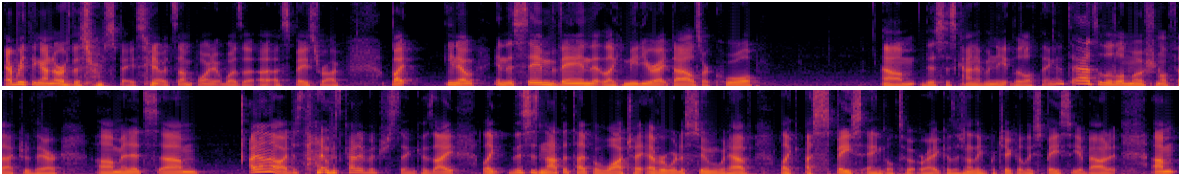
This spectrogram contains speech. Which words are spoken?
everything on Earth is from space. You know, at some point it was a, a space rock. But, you know, in the same vein that like meteorite dials are cool, um, this is kind of a neat little thing. It adds a little emotional factor there. Um, and it's, um, I don't know. I just thought it was kind of interesting because I like this is not the type of watch I ever would assume would have like a space angle to it, right? Because there's nothing particularly spacey about it. Um,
